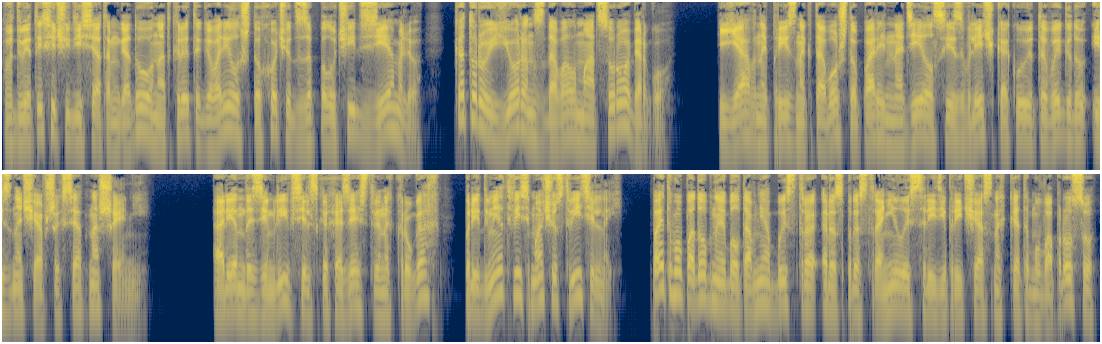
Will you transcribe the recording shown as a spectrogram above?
В 2010 году он открыто говорил, что хочет заполучить землю, которую Йоран сдавал Матсу Робергу. Явный признак того, что парень надеялся извлечь какую-то выгоду из начавшихся отношений. Аренда земли в сельскохозяйственных кругах — предмет весьма чувствительный, поэтому подобная болтовня быстро распространилась среди причастных к этому вопросу,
